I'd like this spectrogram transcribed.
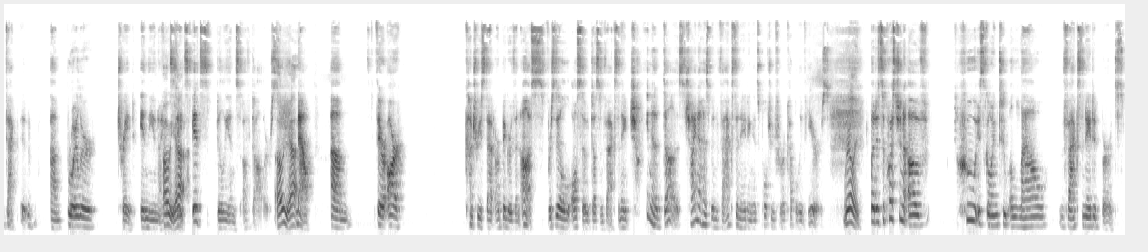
vac- uh, um, broiler trade in the United Oh, yeah. States. It's billions of dollars. Oh, yeah. Now, um, there are countries that are bigger than us. Brazil also doesn't vaccinate. China does. China has been vaccinating its poultry for a couple of years. Really? But it's a question of who is going to allow vaccinated birds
